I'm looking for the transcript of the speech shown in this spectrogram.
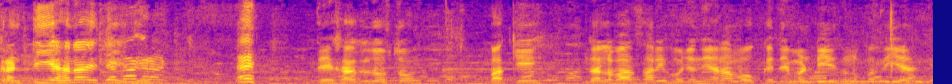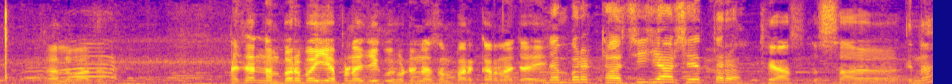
ਗਰੰਟੀ ਹੈ ਹਨਾ ਇਸ ਚੀਜ਼ ਦੀ? ਹੈ। ਦੇਖ ਸਕਦੇ ਹੋ ਦੋਸਤੋ ਬਾਕੀ ਗੱਲਬਾਤ ਸਾਰੀ ਹੋ ਜਾਂਦੀ ਹੈ ਨਾ ਮੌਕੇ ਤੇ ਮੰਡੀ ਤੁਹਾਨੂੰ ਪਤਾ ਹੀ ਆ ਗੱਲਬਾਤ। ਅੱਛਾ ਨੰਬਰ ਬਾਈ ਆਪਣਾ ਜੇ ਕੋਈ ਤੁਹਾਡੇ ਨਾਲ ਸੰਪਰਕ ਕਰਨਾ ਚਾਹੇ। ਨੰਬਰ 88076 88 ਸਾ- ਕਿੰਨਾ?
